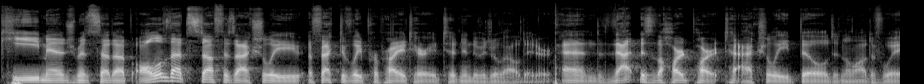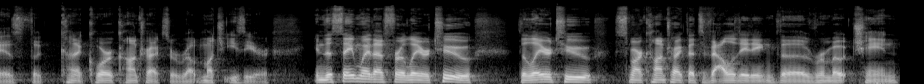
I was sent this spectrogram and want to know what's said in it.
key management setup, all of that stuff is actually effectively proprietary to an individual validator. And that is the hard part to actually build in a lot of ways. The kind of core contracts are much easier. In the same way that for layer two, the layer two smart contract that's validating the remote chain,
